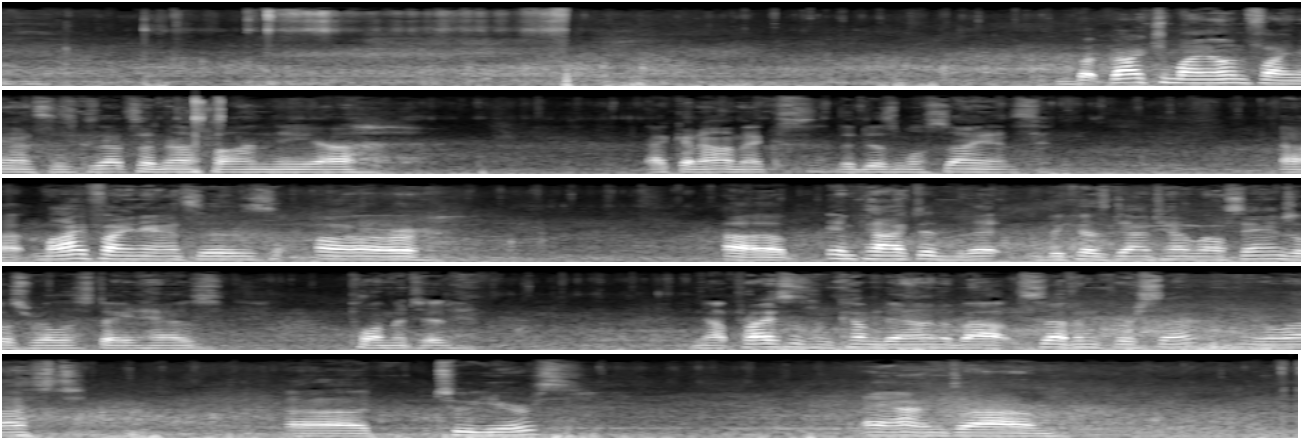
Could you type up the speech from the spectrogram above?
But back to my own finances, because that's enough on the uh, economics, the dismal science. Uh, my finances are uh, impacted that because downtown Los Angeles real estate has plummeted. Now prices have come down about seven percent in the last uh, two years, and um,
